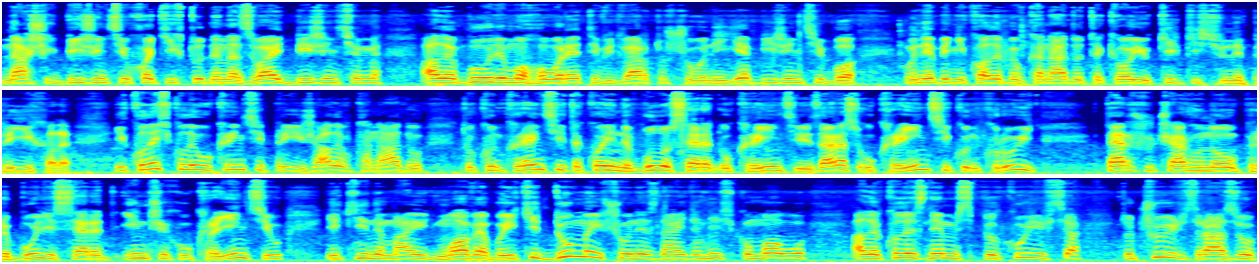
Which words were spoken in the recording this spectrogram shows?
наших біженців, хоч їх тут не називають біженцями, але будемо говорити відверто, що вони є біженці, бо вони би ніколи би в Канаду такою кількістю не приїхали. І колись, коли українці приїжджали в Канаду, то конкуренції такої не було серед українців. І зараз українці конкурують першу чергу новоприбулі серед інших українців, які не мають мови або які думають, що вони знають англійську мову, але коли з ними спілкуєшся, то чуєш зразу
